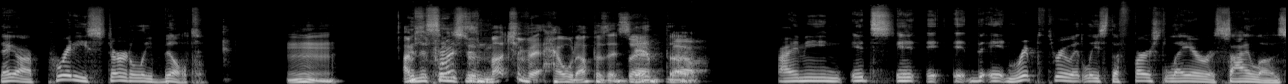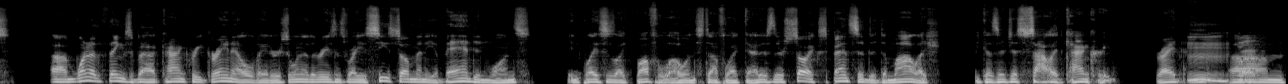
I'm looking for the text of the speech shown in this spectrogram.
they are pretty sturdily built. Mm. I'm And this surprised seems as much of it held up as it Sam, did, though. no. I mean, it's it it it, it ripped through at least the first layer of silos. Um, one of the things about concrete grain elevators, one of the reasons why you see so many abandoned ones in places like Buffalo and stuff like that, is they're so expensive to demolish because they're just solid concrete, right? Mm. Right. Um,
